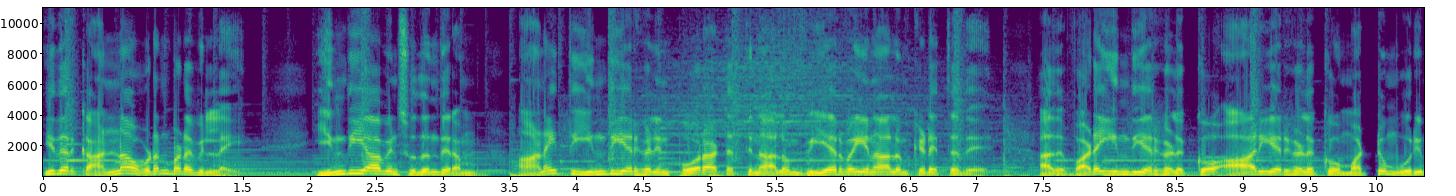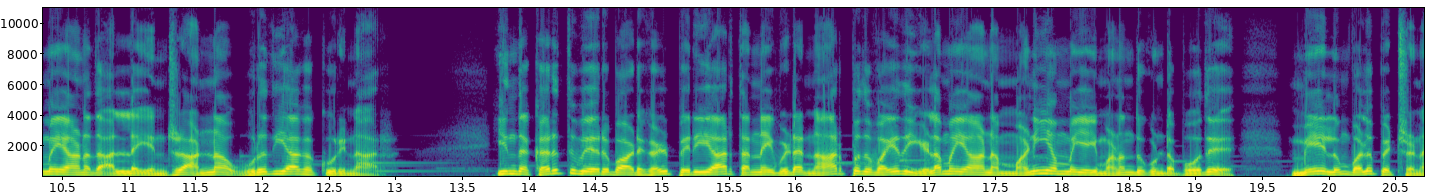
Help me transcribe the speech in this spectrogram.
இதற்கு அண்ணா உடன்படவில்லை. இந்தியாவின் சுதந்திரம் அனைத்து இந்தியர்களின் போராட்டத்தினாலும் வியர்வையினாலும் கிடைத்தது. அது வட இந்தியர்களுக்கோ ஆரியர்களுக்கோ மட்டும் உரிமையானது அல்ல என்று அண்ணா உறுதியாக கூறினார். இந்த கருத்து வேறுபாடுகள் பெரியார் தன்னை விட நாற்பது வயது இளமையான மணியம்மையை மணந்து கொண்டபோது மேலும் வலுப்பெற்றன.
